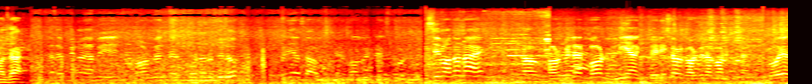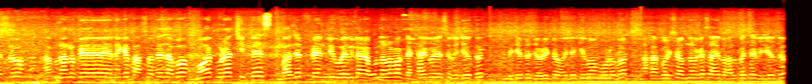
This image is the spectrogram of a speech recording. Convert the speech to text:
মজা আমি গভৰ্ণমেণ্ট ট্ৰেন্সপৰ্টত উঠিলোঁ বেছি মানুহ নাই ঘৰবিলাক বৰ ধুনীয়া পেৰিছৰ ঘৰবিলাকৰ নিচিনা গৈ আছোঁ। আপোনালোকে এনেকৈ বাছতে যাব। মই পূৰা চিপেষ্ট বাজেট ফ্ৰেণ্ডলি ৱেবিলাক আপোনালোকক দেখাই গৈ আছোঁ ভিডিঅ'টোত। ভিডিঅ'টো জড়িত হৈ থাকিব মোৰ লগত। আশা কৰিছোঁ আপোনালোকে চাই ভাল পাইছে ভিডিঅ'টো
